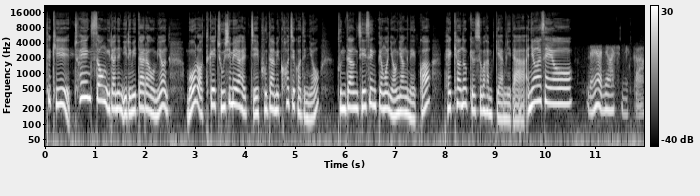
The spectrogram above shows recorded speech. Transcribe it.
특히 퇴행성이라는 이름이 따라오면 뭘 어떻게 조심해야 할지 부담이 커지거든요. 분당 재생병원 영양내과 백현욱 교수와 함께 합니다. 안녕하세요. 네, 안녕하십니까.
